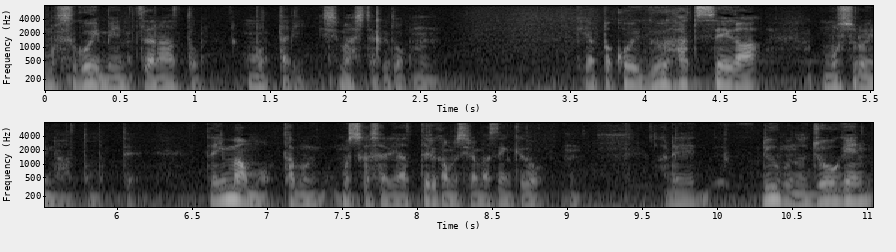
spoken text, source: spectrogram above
もうすごいメンツだなと思ったりしましたけど、うん、やっぱこういう偶発性が面白いなと思って。で今も多分もしかしたらやってるかもしれませんけど、うん、あれルームの上限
